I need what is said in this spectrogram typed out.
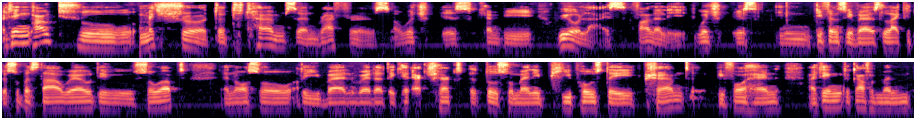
I think how to make sure that the terms and reference which is can be realized finally, which is in different events like the superstar where they will show up, and also the event whether they can attract those so many people they planned beforehand. I think the government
